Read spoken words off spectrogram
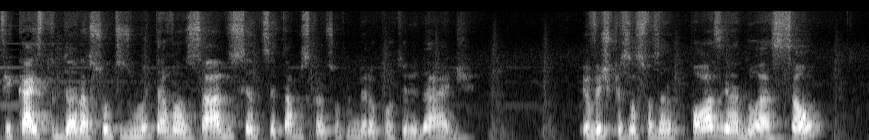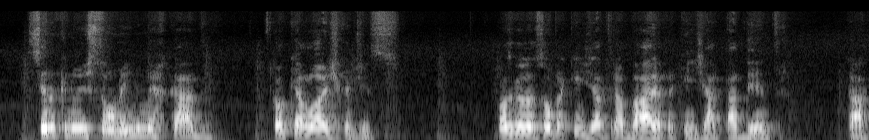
Ficar estudando assuntos muito avançados, sendo que você está buscando sua primeira oportunidade. Eu vejo pessoas fazendo pós-graduação, sendo que não estão nem no mercado. Qual que é a lógica disso? Pós-graduação para quem já trabalha, para quem já está dentro, tá?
